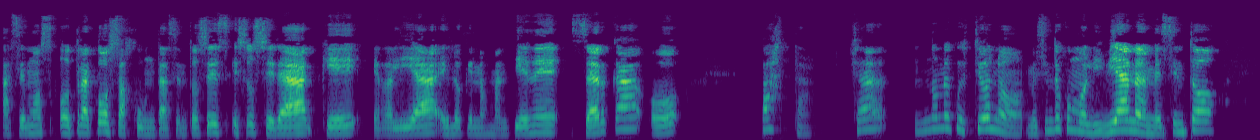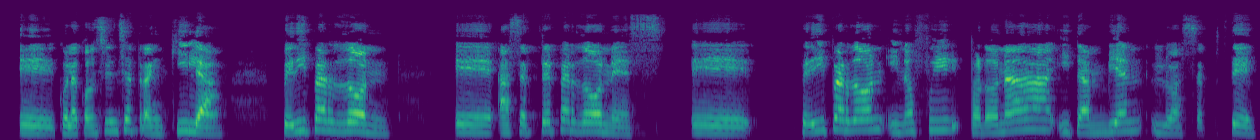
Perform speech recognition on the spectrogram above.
hacemos otra cosa juntas. Entonces, eso será que en realidad es lo que nos mantiene cerca o basta, ya no me cuestiono, me siento como liviana, me siento eh, con la conciencia tranquila, pedí perdón, eh, acepté perdones, eh, pedí perdón y no fui perdonada y también lo acepté.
